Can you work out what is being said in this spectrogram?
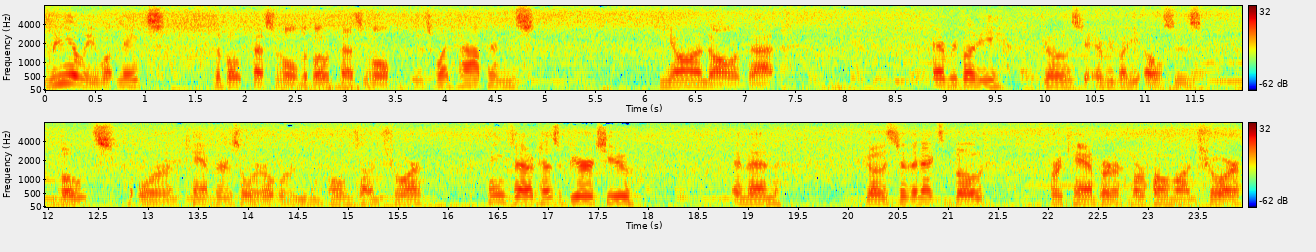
really what makes the boat festival the boat festival is what happens beyond all of that. Everybody goes to everybody else's boats or campers or, or even homes on shore, hangs out, has a beer or two, and then goes to the next boat or camper or home on shore,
